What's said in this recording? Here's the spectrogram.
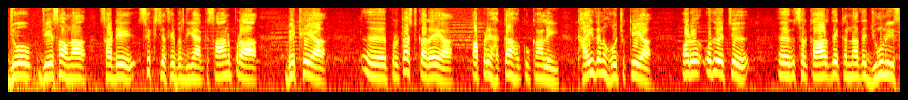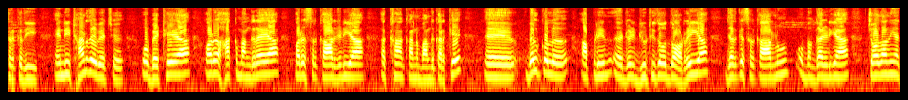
ਜੋ ਜੇ ਹਿਸਾਬ ਨਾਲ ਸਾਡੇ ਸਿੱਖ ਜਥੇਬੰਦੀਆਂ, ਕਿਸਾਨ ਭਰਾ ਬੈਠੇ ਆ ਪ੍ਰੋਟੈਸਟ ਕਰ ਰਹੇ ਆ, ਆਪਣੇ ਹੱਕਾਂ, ਹਕੂਕਾਂ ਲਈ 28 ਦਿਨ ਹੋ ਚੁੱਕੇ ਆ ਔਰ ਉਹਦੇ ਵਿੱਚ ਸਰਕਾਰ ਦੇ ਕੰਨਾਂ ਤੇ ਜੂੰ ਨਹੀਂ ਸਰਕਦੀ ਇੰਨੀ ਠੰਡ ਦੇ ਵਿੱਚ ਉਹ ਬੈਠੇ ਆ ਔਰ ਹੱਕ ਮੰਗ ਰਹੇ ਆ ਪਰ ਸਰਕਾਰ ਜਿਹੜੀ ਆ ਅੱਖਾਂ ਕੰਨ ਬੰਦ ਕਰਕੇ ਬਿਲਕੁਲ ਆਪਣੀ ਜਿਹੜੀ ਡਿਊਟੀ ਤੋਂ ਦੌੜ ਰਹੀ ਆ ਜਦ ਕਿ ਸਰਕਾਰ ਨੂੰ ਉਹ ਮੰਗਾਂ ਜਿਹੜੀਆਂ 14 ਦੀਆਂ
